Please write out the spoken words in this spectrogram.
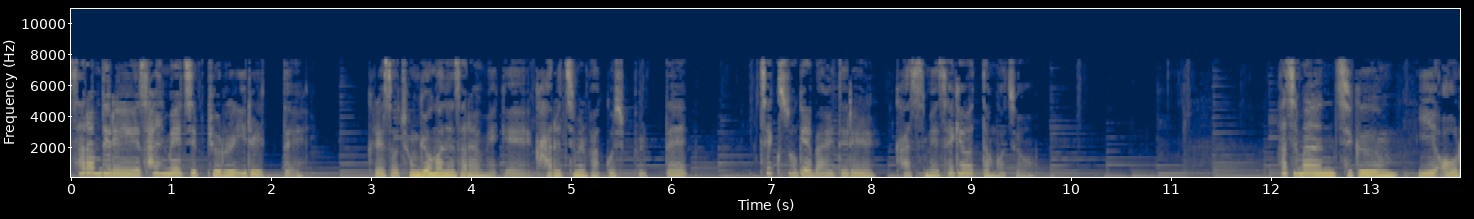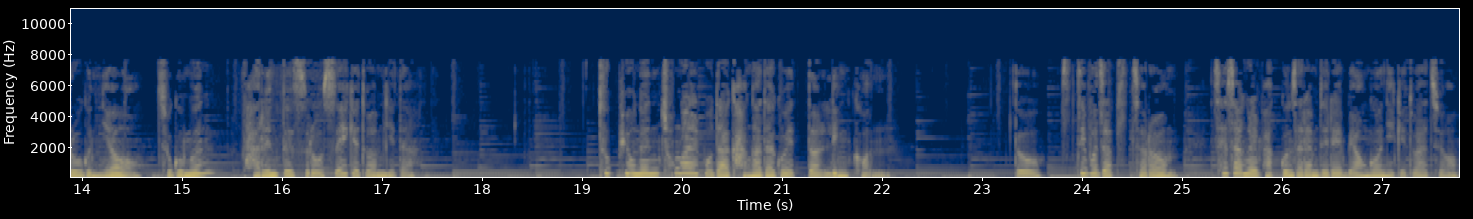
사람들이 삶의 지표를 잃을 때, 그래서 존경하는 사람에게 가르침을 받고 싶을 때, 책 속의 말들을 가슴에 새겨왔던 거죠. 하지만 지금 이 어록은요, 조금은 다른 뜻으로 쓰이기도 합니다. 투표는 총알보다 강하다고 했던 링컨. 또 스티브 잡스처럼 세상을 바꾼 사람들의 명언이기도 하죠.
